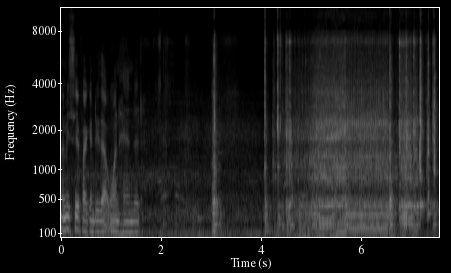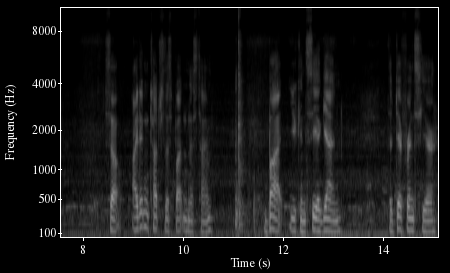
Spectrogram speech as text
let me see if I can do that one-handed. So I didn't touch this button this time, but you can see again the difference here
